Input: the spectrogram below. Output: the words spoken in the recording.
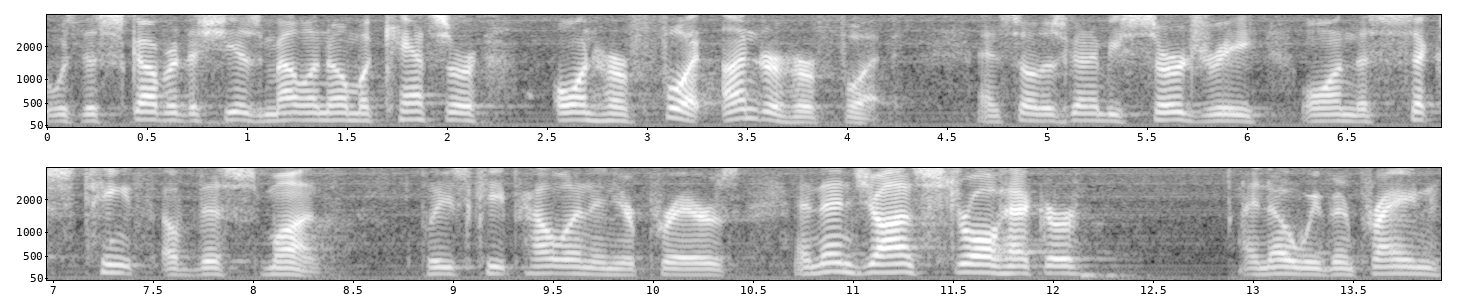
was discovered that she has melanoma cancer on her foot, under her foot. And so there's going to be surgery on the 16th of this month. Please keep Helen in your prayers. And then John Strawhecker. I know we've been praying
